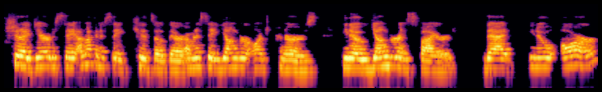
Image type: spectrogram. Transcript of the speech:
should I dare to say? I'm not going to say kids out there. I'm going to say younger entrepreneurs you know, younger inspired that, you know, are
